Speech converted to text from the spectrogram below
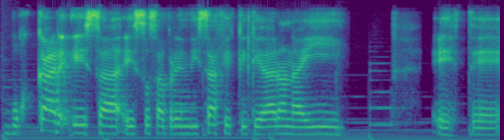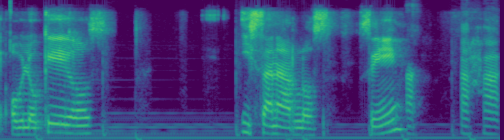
buscar esos aprendizajes que quedaron ahí este, o bloqueos y sanarlos, ¿sí? Ah, ajá.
